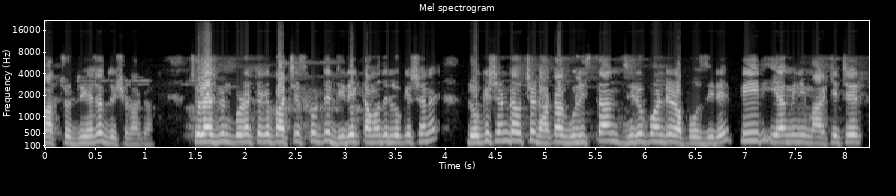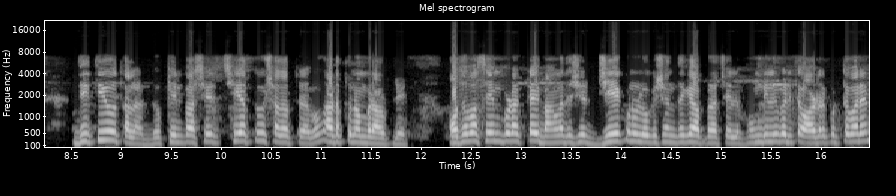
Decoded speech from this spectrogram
মাত্র দুই হাজার দুইশো টাকা। চলে আসবেন প্রোডাক্টটাকে পারচেস করতে ডিরেক্ট আমাদের লোকেশনে লোকেশনটা হচ্ছে ঢাকা গুলিস্তান জিরো পয়েন্টের অপোজিটে পীর ইয়ামিনী মার্কেটের দ্বিতীয় তালার দক্ষিণ পাশের ছিয়াত্তর, সাতাত্তর এবং আটাত্তর নম্বর আউটলেট অথবা সেম প্রোডাক্টটাই বাংলাদেশের যে কোনো লোকেশন থেকে আপনারা চাইলে হোম ডেলিভারিতে অর্ডার করতে পারেন।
